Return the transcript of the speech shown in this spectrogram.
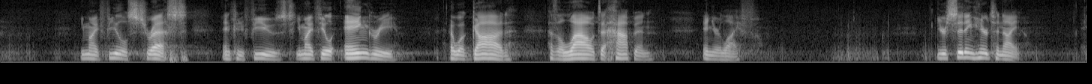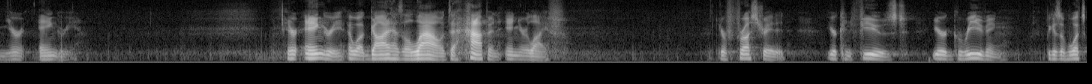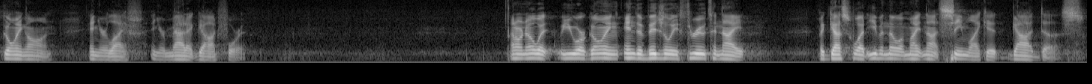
You might feel stressed and confused. You might feel angry at what God has allowed to happen in your life. You're sitting here tonight and you're angry. You're angry at what God has allowed to happen in your life. You're frustrated. You're confused. You're grieving because of what's going on in your life, and you're mad at God for it. I don't know what you are going individually through tonight, but guess what? Even though it might not seem like it, God does.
